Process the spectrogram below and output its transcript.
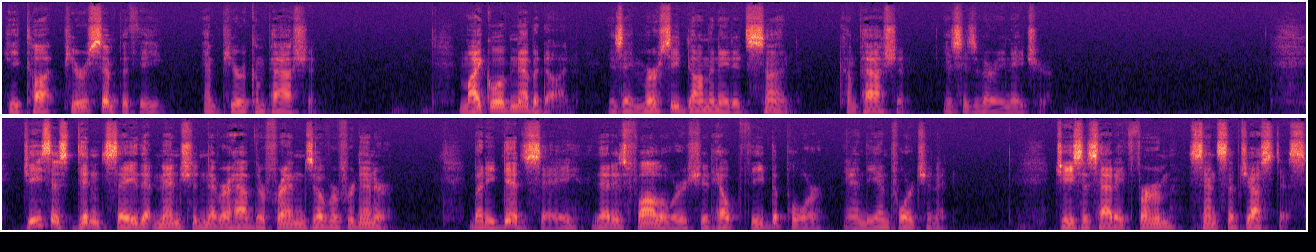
He taught pure sympathy and pure compassion. Michael of Nebadon is a mercy dominated son. Compassion is his very nature. Jesus didn't say that men should never have their friends over for dinner, but he did say that his followers should help feed the poor and the unfortunate. Jesus had a firm sense of justice,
